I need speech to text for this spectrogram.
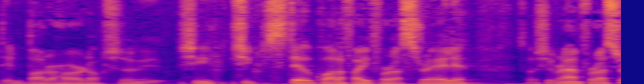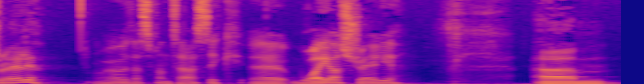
didn't bother her though. She she, she still qualified for Australia, so she ran for Australia. Wow, that's fantastic. Uh, why Australia? Um,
